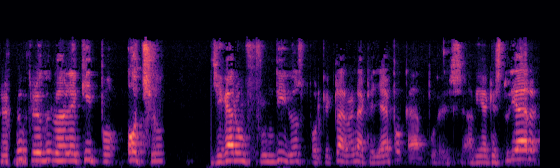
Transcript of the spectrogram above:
El núcleo duro del equipo, ocho, llegaron fundidos porque, claro, en aquella época pues había que estudiar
